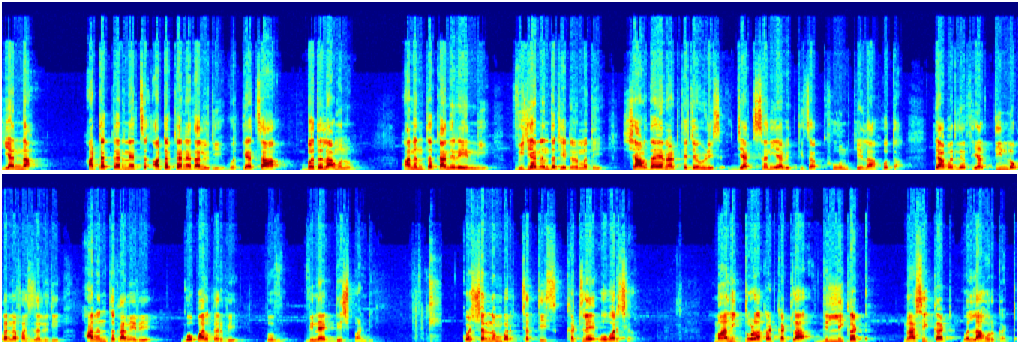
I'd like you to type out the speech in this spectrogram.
यांना अटक करण्याचं अटक करण्यात आली होती व त्याचा बदला म्हणून अनंत कानेरे यांनी विजयानंद थिएटरमध्ये शारदा या नाटकाच्या वेळेस जॅक्सन या व्यक्तीचा खून केला होता. त्या बदल्यात या तीन लोकांना फाशी झाली होती. अनंत कानेरे गोपाल कर्वे व विनायक देशपांडे. क्वेश्चन नंबर छत्तीस खटले व वर्ष. माणिक तोळा कट खटला दिल्ली कट नाशिक कट व लाहोर कट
